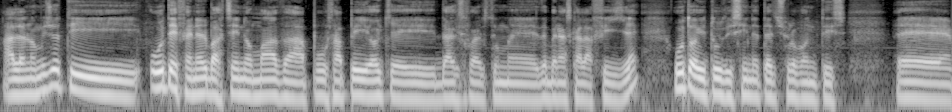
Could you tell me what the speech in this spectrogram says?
Αλλά νομίζω ότι ούτε η Φενέρμπαχτσε είναι ομάδα που θα πει: Οκ, εντάξει, ευχαριστούμε, δεν περνάς καλά, φύγε. Ούτε ο Ιτούδης είναι τέτοιος προπονητής. Ε,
